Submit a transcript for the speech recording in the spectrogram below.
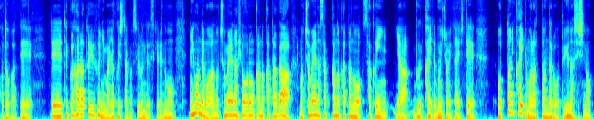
言葉ででテクハラというふうにまあ訳したりもするんですけれども日本でもあの著名な評論家の方が、まあ、著名な作家の方の作品や文書いた文章に対して夫に書いてもらったんだろうというような趣旨の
